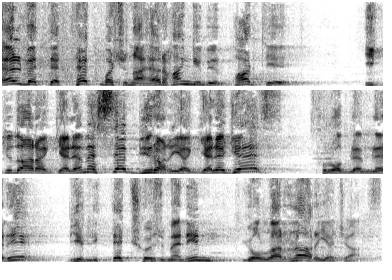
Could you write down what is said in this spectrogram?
elbette tek başına herhangi bir parti iktidara gelemezse bir araya geleceğiz. Problemleri birlikte çözmenin yollarını arayacağız.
